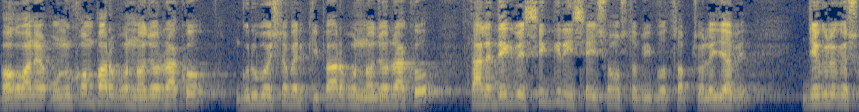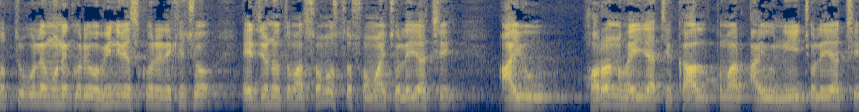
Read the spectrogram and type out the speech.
ভগবানের অনুকম্পার উপর নজর রাখো, গুরু বৈষ্ণবের কৃপার উপর নজর রাখো, তাহলে দেখবে শীঘ্রই সেই সমস্ত বিপদ সব চলে যাবে। যেগুলোকে শত্রু বলে মনে করে অভিনিবেশ করে রেখেছ, এর জন্য তোমার সমস্ত সময় চলে যাচ্ছে। আয়ু হরণ হয়ে যাচ্ছে, কাল তোমার আয়ু নিয়ে চলে যাচ্ছে।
